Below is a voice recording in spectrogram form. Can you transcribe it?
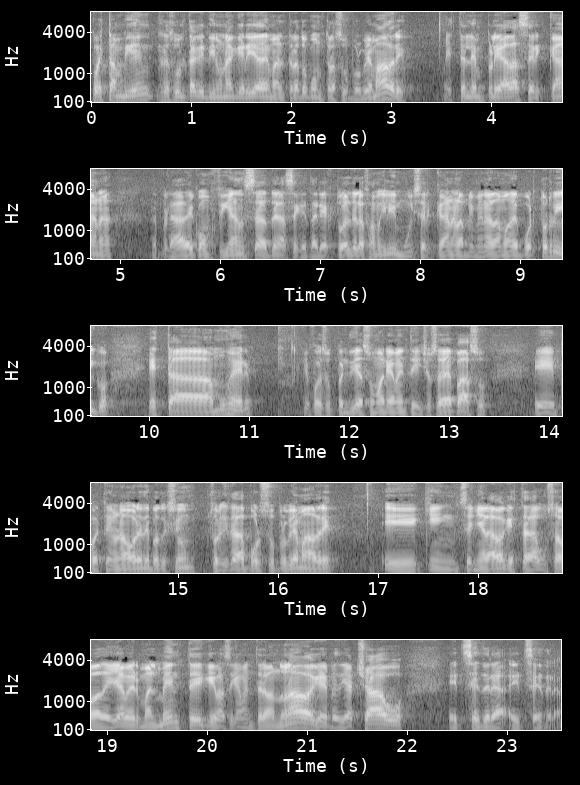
pues también resulta que tiene una querella de maltrato contra su propia madre. Esta es la empleada cercana, la empleada de confianza de la secretaria actual de la familia y muy cercana a la primera dama de Puerto Rico. Esta mujer, que fue suspendida sumariamente, dicho sea de paso, eh, pues tiene una orden de protección solicitada por su propia madre, eh, quien señalaba que esta abusaba de ella verbalmente, que básicamente la abandonaba, que le pedía chavo, etcétera, etcétera.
